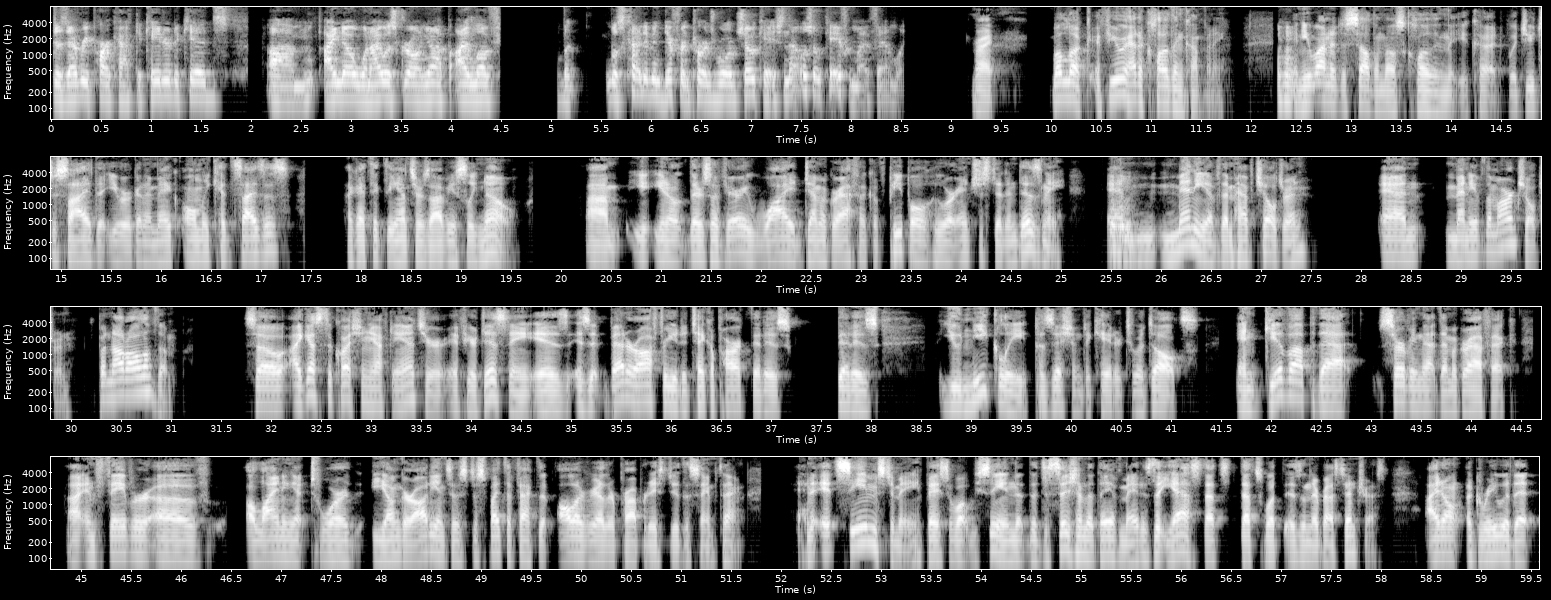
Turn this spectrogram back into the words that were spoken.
Does every park have to cater to kids? Um, I know when I was growing up, I loved, but was kind of indifferent towards World Showcase, and that was okay for my family. Right. Well, look, if you had a clothing company mm-hmm. and you wanted to sell the most clothing that you could, would you decide that you were going to make only kid sizes? Like, I think the answer is obviously no. Um, you, you, know, there's a very wide demographic of people who are interested in Disney, and mm-hmm. many of them have children, and many of them are children, but not all of them. So I guess the question you have to answer if you're Disney is is it better off for you to take a park that is that is uniquely positioned to cater to adults and give up that serving that demographic uh, in favor of aligning it toward younger audiences, despite the fact that all of your other properties do the same thing. And it seems to me, based on what we've seen, that the decision that they have made is that yes, that's that's what is in their best interest. I don't agree with it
